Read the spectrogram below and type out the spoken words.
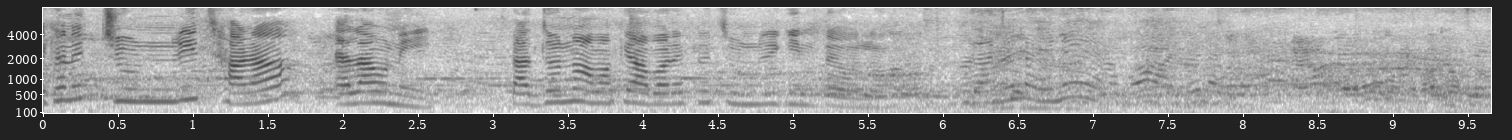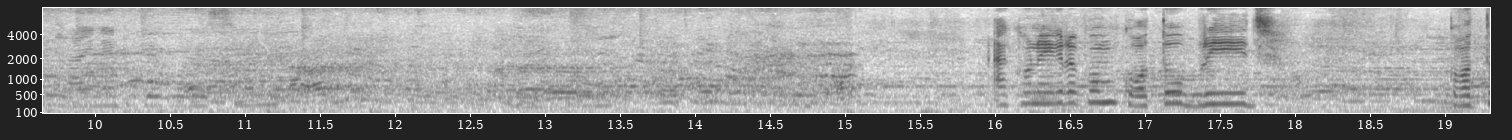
এখানে চুনরি ছাড়া অ্যালাও নেই। তার জন্য আমাকে আবার একটা চুনরি কিনতে হলো। এখন এরকম কত ব্রিজ কত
